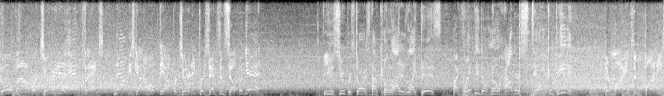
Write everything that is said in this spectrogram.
golden opportunity to end things. Now he's got to hope the opportunity presents itself again. Few superstars have collided like this. I frankly don't know how they're still competing. Their minds and bodies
